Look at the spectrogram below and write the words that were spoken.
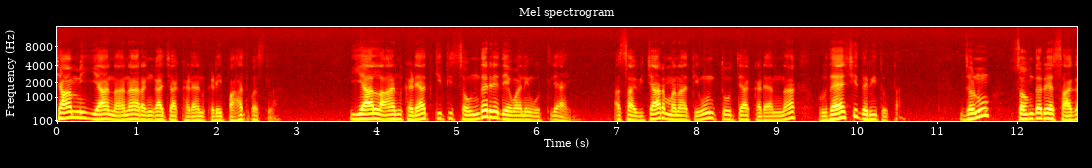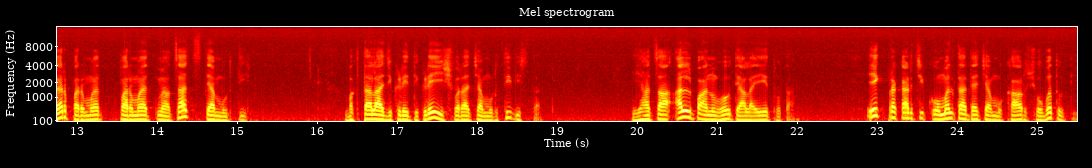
श्याम या नाना रंगाच्या खड्यांकडे पाहत बसला. या लहान खड्यात किती सौंदर्य देवाने ओतले आहे असा विचार मनात येऊन तो त्या खड्यांना हृदयाशी धरीत होता. जणू सौंदर्य सागर परमा परमात्म्याचाच त्या मूर्ती. भक्ताला जिकडे तिकडे ईश्वराच्या मूर्ती दिसतात. ह्याचा अल्प अनुभव त्याला येत होता. एक प्रकारची कोमलता त्याच्या मुखावर शोभत होती.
